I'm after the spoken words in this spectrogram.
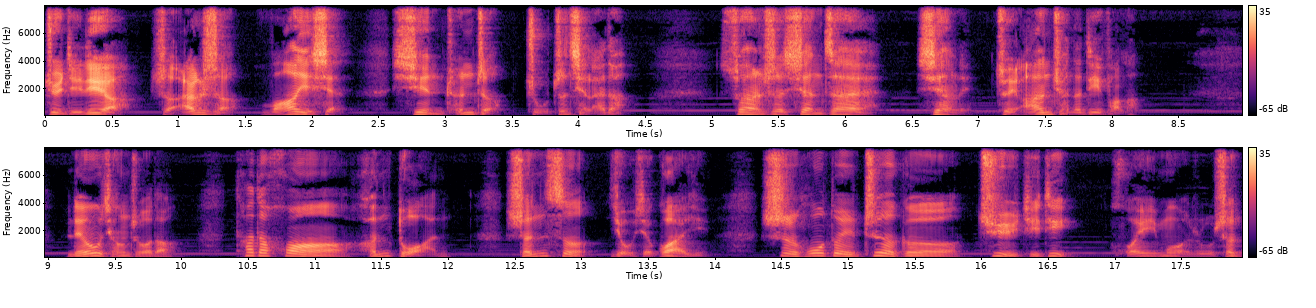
聚集地啊，是 X 挖一县幸存者组织起来的，算是现在县里最安全的地方了。”刘强说道，他的话很短。神色有些怪异，似乎对这个聚集地讳莫如深。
